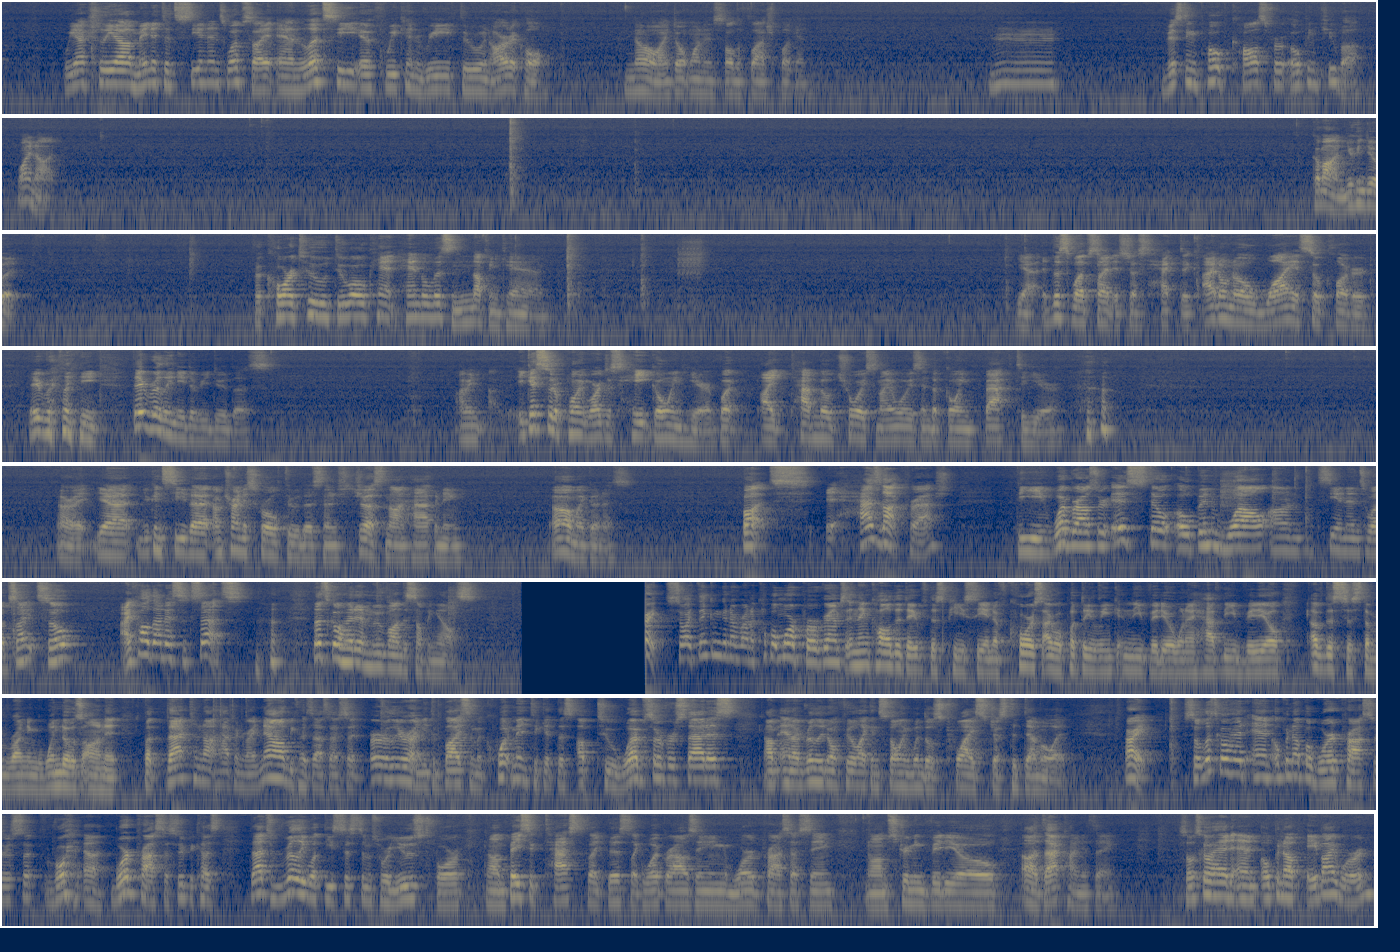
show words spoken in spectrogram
We actually uh, made it to CNN's website, and let's see if we can read through an article. No, I don't want to install the Flash plugin. Hmm. Visiting Pope calls for open Cuba. Why not? Come on, you can do it. The Core 2 Duo can't handle this, nothing can. Yeah, this website is just hectic. I don't know why it's so cluttered. They really need they really need to redo this. I mean, it gets to the point where I just hate going here, but I have no choice and I always end up going back to here. Alright, yeah, you can see that I'm trying to scroll through this and it's just not happening. Oh my goodness. But, it has not crashed. The web browser is still open while on CNN's website, so I call that a success. Let's go ahead and move on to something else. Alright, so I think I'm going to run a couple more programs and then call it a day with this PC. And of course, I will put the link in the video when I have the video of the system running Windows on it. But that cannot happen right now because as I said earlier, I need to buy some equipment to get this up to web server status. Um, and I really don't feel like installing Windows twice just to demo it. Alright, so let's go ahead and open up a word processor, uh, word processor because that's really what these systems were used for. Um, basic tasks like this, like web browsing, word processing, um, streaming video, uh, that kind of thing. So let's go ahead and open up AbiWord.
